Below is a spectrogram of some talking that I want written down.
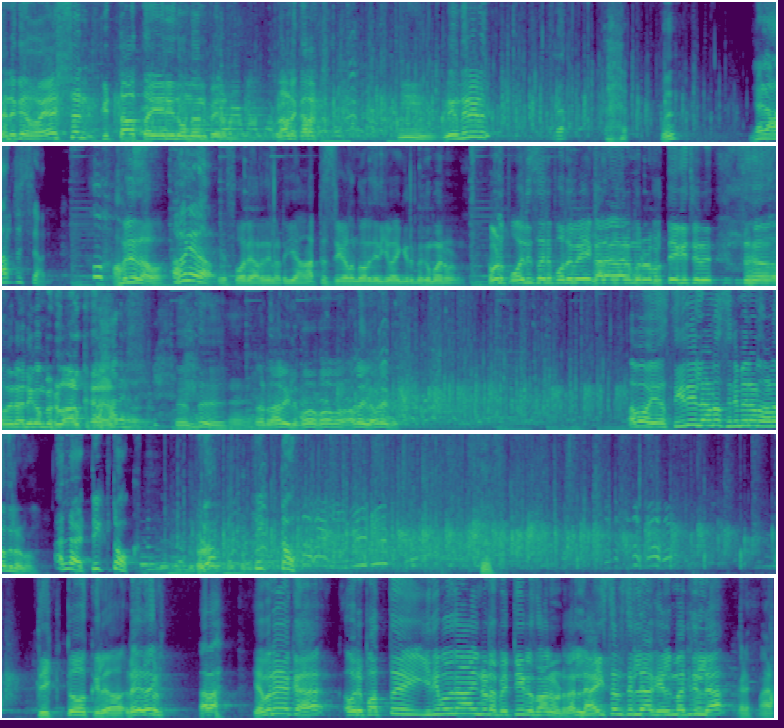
നിനക്ക് റേഷൻ കിട്ടാത്ത ഏരിയ എന്ന് ഒന്നതിന് പേരിടണം. അതാണ് കറക്റ്റ് നീ എന്തിനാണ്? ഞാൻ ആർട്ടിസ്റ്റാണ് അവരേതാവോ? സോറി അറിഞ്ഞില്ല ഈ ആർട്ടിസ്റ്റുകൾ എന്ന് പറഞ്ഞാൽ എനിക്ക് ഭയങ്കര ബഹുമാനമാണ്. നമ്മൾ പോലീസുകാർ പൊതുവേ കലാകാരന്മാരോട് പ്രത്യേകിച്ച് ഒരു അനുകമ്പയുള്ള ആൾക്കാരാണ്. എന്ത്? അറിയില്ല പോ പോ പോ. അവിടെ ഇല്ല അവിടെ ഇല്ല. അപ്പോ സീരിയലാണോ സിനിമയിലാണോ നാടകത്തിലാണോ? അല്ല ടിക്ടോക്ക് ടിക്ടോക്ക് ടിക്ടോക്കിലാ. ഒരു പത്ത് ഇരുപതിനായിരം രൂപ പറ്റിയൊരു സാധനമുണ്ട്. ലൈസൻസ് ഇല്ല ഹെൽമെറ്റ് ഇല്ല.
